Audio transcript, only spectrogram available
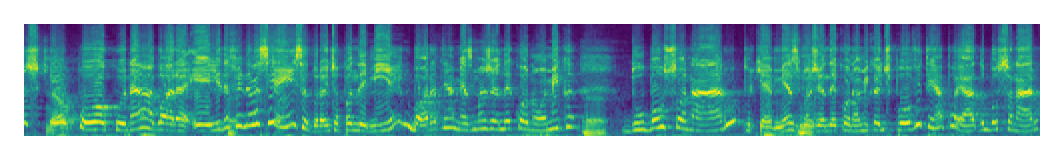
Acho que não. um pouco, né? Agora, ele defendeu a ciência durante a pandemia, embora tenha a mesma agenda econômica ah. do Bolsonaro, porque é a mesma agenda econômica antipovo e tenha apoiado o Bolsonaro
